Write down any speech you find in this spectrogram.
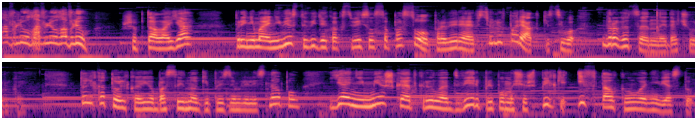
«Ловлю, ловлю, ловлю!» — шептала я, принимая невесту, видя, как свесился посол, проверяя, все ли в порядке с его драгоценной дочуркой. Только-только ее босые ноги приземлились на пол, я, не открыла дверь при помощи шпильки и втолкнула невесту.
